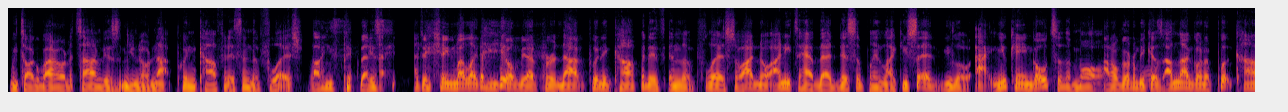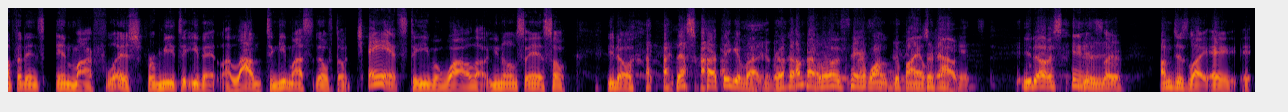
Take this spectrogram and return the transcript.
we talk about all the time is, you know, not putting confidence in the flesh. Oh, you think that? It's- I just changed my life. You told me that for not putting confidence in the flesh. So I know I need to have that discipline. Like you said, you know, I, you can't go to the mall. I don't go to because I'm not going to put confidence in my flesh for me to even allow to give myself the chance to even wild out. You know what I'm saying? So, you know, that's what I think about it, bro. I'm not what I'm saying. Violent out. You know what I'm saying? I'm just like, hey, it,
